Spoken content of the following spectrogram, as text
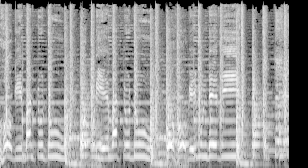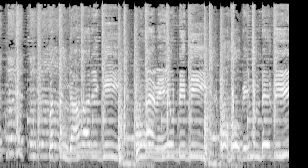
ਹੋ ਗਈ 1 ਟੂ 2 ਉਹ ਕੁੜੀਏ ਵਾਟ ਟੂ ਡੂ ਉਹ ਹੋ ਗਈ ਮੁੰਡੇ ਦੀ। ਪਤੰਗਾਂ ਵਰਗੀ, ਤੂੰ ਐਵੇਂ ਉੱਡਦੀ, ਉਹ ਹੋ ਗਈ ਮੁੰਡੇ ਦੀ।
